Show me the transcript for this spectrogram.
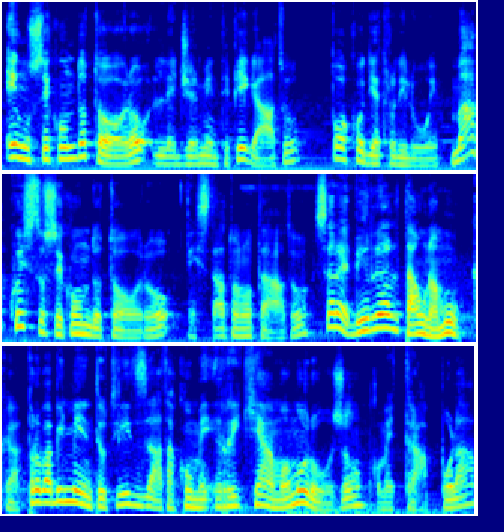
e un secondo toro leggermente piegato poco dietro di lui. Ma questo secondo toro, è stato notato, sarebbe in realtà una mucca, probabilmente utilizzata come richiamo amoroso, come trappola,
